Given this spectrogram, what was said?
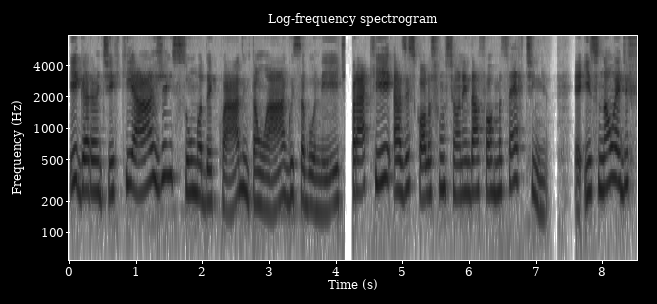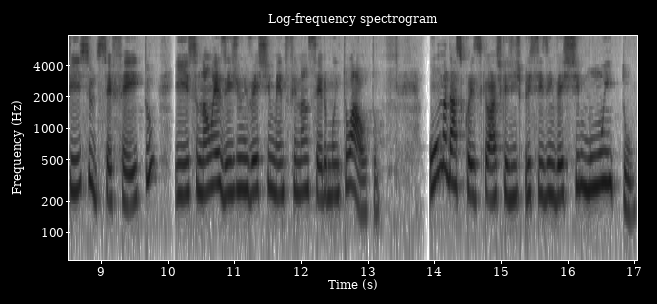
e garantir que haja insumo adequado, então água e sabonete, para que as escolas funcionem da forma certinha. É, isso não é difícil de ser feito e isso não exige um investimento financeiro muito alto. Uma das coisas que eu acho que a gente precisa investir muito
